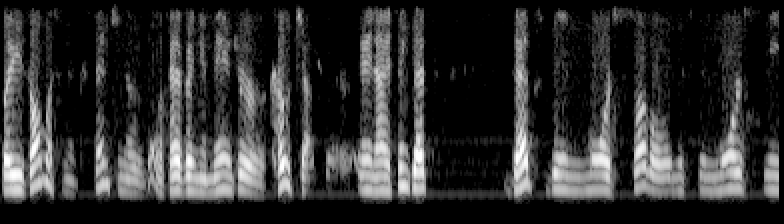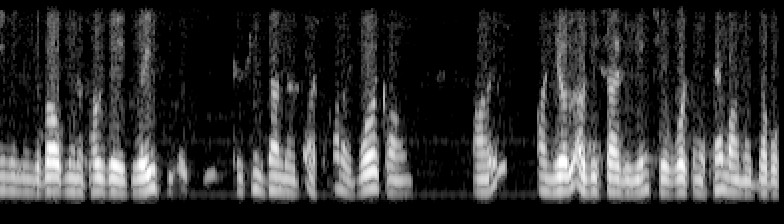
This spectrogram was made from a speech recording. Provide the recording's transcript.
But he's almost an extension of, of having a manager or a coach out there, and I think that's that's been more subtle and it's been more seen in the development of Jose Iglesias because he's done a, a ton of work on on on the other side of the infield, working with him on the double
